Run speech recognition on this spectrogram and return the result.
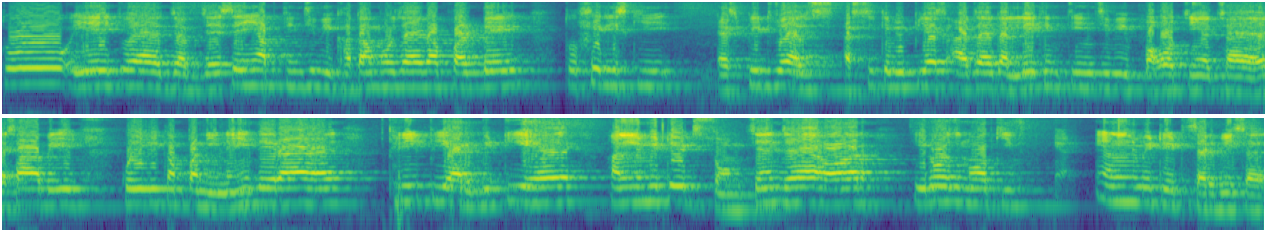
तो ये जो है, जब जैसे ही आप तीन जी ख़त्म हो जाएगा पर डे तो फिर इसकी स्पीड जो है, अस्सी के बी आ जाएगा, लेकिन तीन जी बहुत ही अच्छा है। ऐसा अभी कोई भी कंपनी नहीं दे रहा है। Free P R B T है अनलिमिटेड सॉन्ग चेंज है, और इरोज नो की अनलिमिटेड सर्विस है।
